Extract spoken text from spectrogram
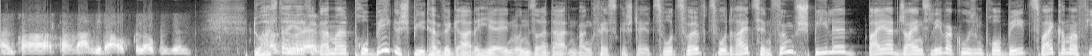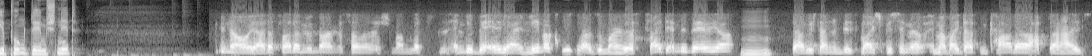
ein paar, paar Namen, die da aufgelaufen sind. Du hast Also, da ja sogar mal Pro B gespielt, haben wir gerade hier in unserer Datenbank festgestellt. 2012, 2013. Fünf Spiele, Bayer Giants Leverkusen Pro B, 2,4 Punkte im Schnitt. Genau, ja, das war dann mit meinem, das war schon meinem letzten NBBL-Jahr in Leverkusen, also mein, das zweite NBBL-Jahr. Mhm. Da habe ich dann ein bisschen, war ich ein bisschen im, im erweiterten Kader, habe dann halt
